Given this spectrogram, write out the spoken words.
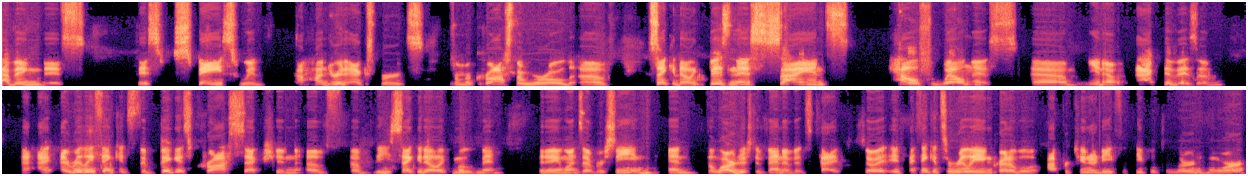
having this this space with a hundred experts from across the world of psychedelic business, science, health, wellness, um, you know, activism. I, I, really think it's the biggest cross section of, of the psychedelic movement that anyone's ever seen and the largest event of its type. So it, I think it's a really incredible opportunity for people to learn more.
